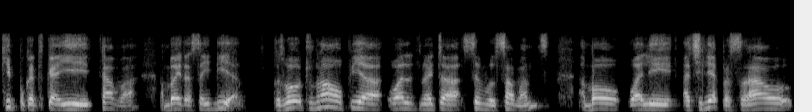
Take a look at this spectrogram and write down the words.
kipo katika hii cover ambayo itasaidia kwa sababu tunao pia wale tunaita civil servants ambao waliachilia pesa yao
